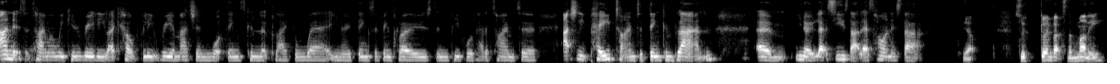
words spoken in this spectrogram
and it's a time when we can really like helpfully reimagine what things can look like and where you know things have been closed and people have had a time to actually paid time to think and plan. Um you know let's use that let's harness that. Yeah. So going back to the money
